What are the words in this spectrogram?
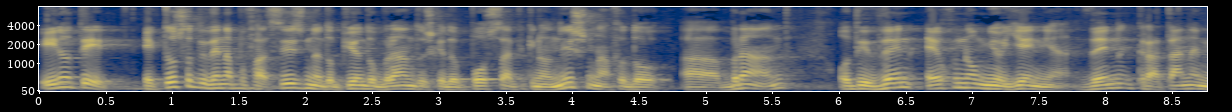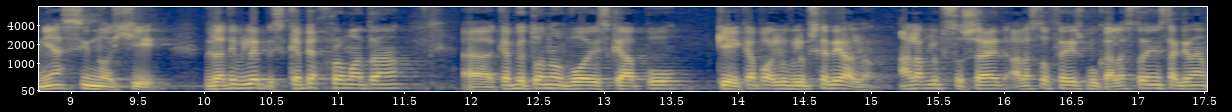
είναι ότι εκτός ότι δεν αποφασίζουν το ποιο είναι το brand τους και το πώς θα επικοινωνήσουν αυτό το brand, ότι δεν έχουν ομοιογένεια, δεν κρατάνε μια συνοχή. Δηλαδή βλέπεις κάποια χρώματα, κάποιο τόνο voice κάπου και κάπου αλλού βλέπεις κάτι άλλο. Άλλα βλέπεις στο site, άλλα στο facebook, άλλα στο instagram,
